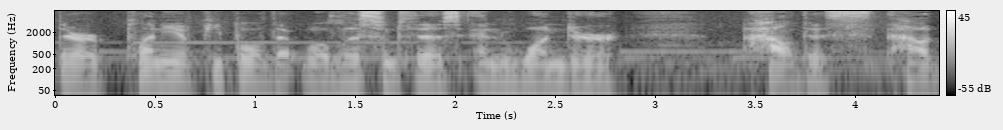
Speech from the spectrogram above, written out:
There are plenty of people that will listen to this and wonder how this how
